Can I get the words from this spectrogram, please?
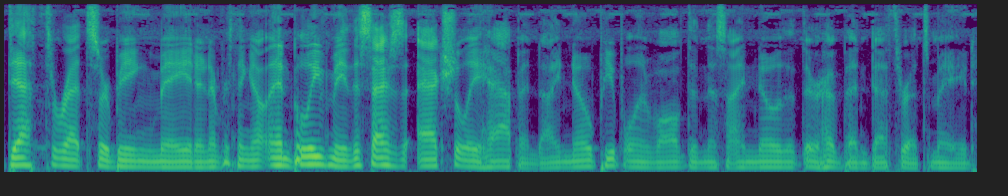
death threats are being made and everything else. And believe me, this has actually happened. I know people involved in this. I know that there have been death threats made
